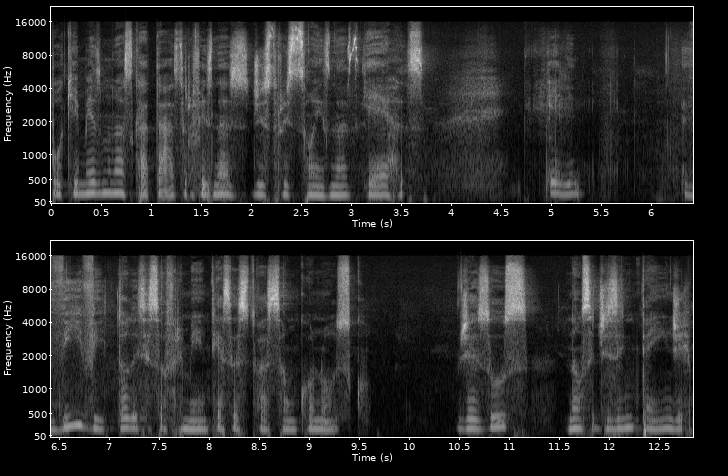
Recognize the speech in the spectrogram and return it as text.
Porque mesmo nas catástrofes, nas destruições, nas guerras, Ele vive todo esse sofrimento e essa situação conosco. Jesus não se desentende.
